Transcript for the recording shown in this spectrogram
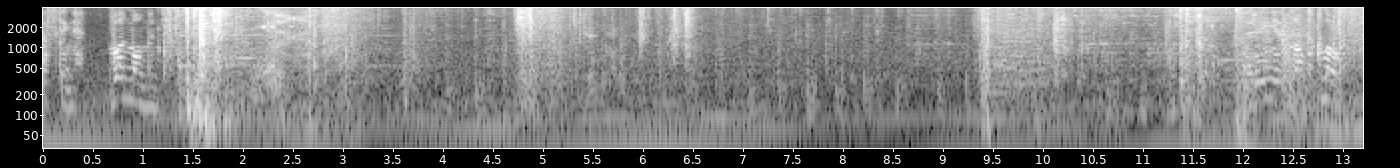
Crafting. One moment. The ring is not close.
